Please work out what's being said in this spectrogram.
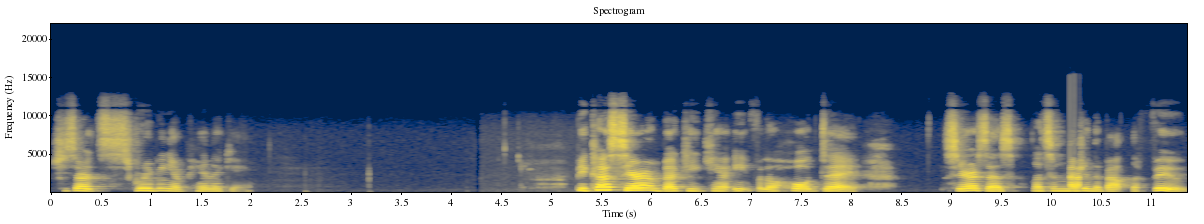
She starts screaming and panicking. Because Sarah and Becky can't eat for the whole day, Sarah says, Let's imagine about the food.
